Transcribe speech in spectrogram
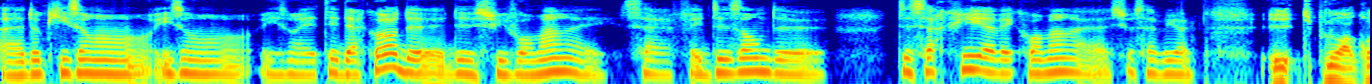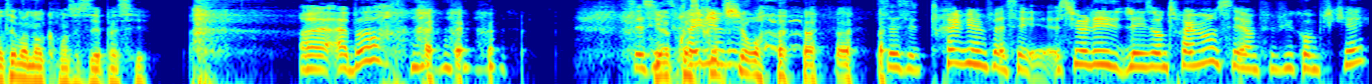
euh, donc ils ont ils ont ils ont été d'accord de, de, suivre Romain et ça fait deux ans de, de circuit avec Romain euh, sur sa viole. Et tu peux nous raconter maintenant comment ça s'est passé? Euh, À bord? Ça s'est très bien ça s'est très bien passé. Sur les, les entraînements, c'est un peu plus compliqué.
